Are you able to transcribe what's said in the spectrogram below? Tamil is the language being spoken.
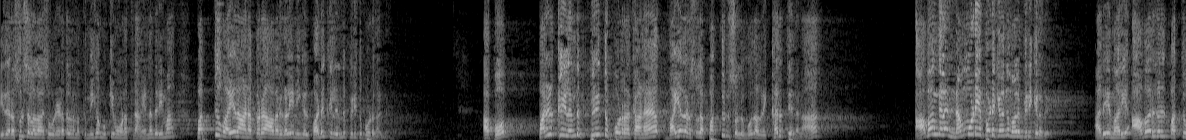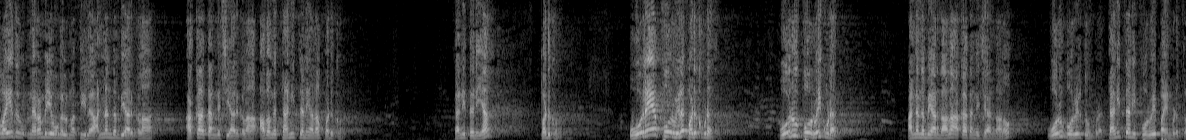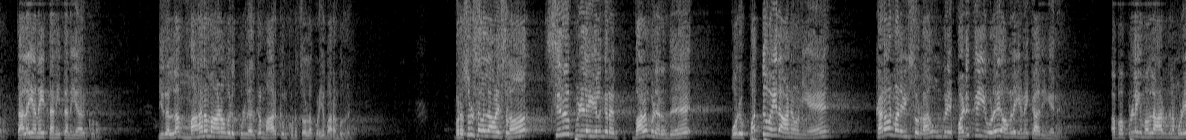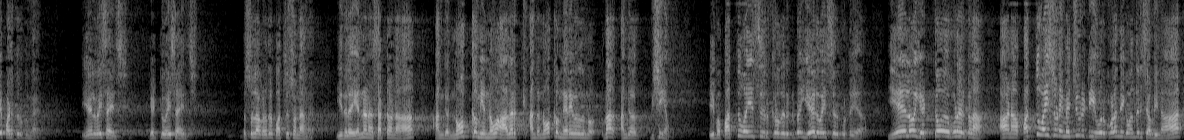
இது ரசூல் சல்லாஸ் ஒரு இடத்துல நமக்கு மிக முக்கியமா உணர்த்தினாங்க. என்ன தெரியுமா? பத்து வயதான பிறகு அவர்களை நீங்கள் படுக்கையிலிருந்து பிரித்து போடுங்கள் அப்போ படுக்கையிலிருந்து பிரித்து போடுறதுக்கான வயது ரசூல பத்துன்னு சொல்லும்போது அதோட கருத்து என்னன்னா அவங்கள நம்முடைய படுக்கையிலிருந்து முதல்ல பிரிக்கிறது. அதே மாதிரி அவர்கள் பத்து வயது நிரம்பியவங்க உங்கள் மத்தியில அண்ணன் தம்பியா இருக்கலாம் அக்கா தங்கச்சியா இருக்கலாம் அவங்க தனித்தனியா தான் படுக்கணும். தனித்தனியா படுக்கணும். ஒரே போர்வையில படுக்கக்கூடாது. ஒரு போர்வை கூடாது. அண்ணன் தம்பியா இருந்தாலும் அக்கா தங்கச்சியா இருந்தாலும் ஒரு போர்வையில் தூங்கக்கூடாது. தனித்தனி போர்வை பயன்படுத்தணும். தலையணை தனித்தனியா இருக்கணும். இதெல்லாம் மகரமானவர்களுக்குள்ள இருக்க மார்க்கம் கொடுத்து சொல்லக்கூடிய வரம்புகள். ரசூல் சல்லா அலிஸ்லாம் சிறு பிள்ளைகள்ங்கிற வரம்புல இருந்து ஒரு பத்து வயது ஆனவனையே கணவன் மனைவி சொல்றாங்க உங்களுடைய படுக்கையோட அவங்களை இணைக்காதீங்கன்னு. அப்ப பிள்ளைங்க முதல்ல ஆரம்பத்தில் நம்முடைய படுத்துருக்குங்க. ஏழு வயசு ஆயிடுச்சு. எட்டு வயசு ஆயிடுச்சு. ரசூல்லா பத்து சொன்னாங்க. இதுல என்னென்ன சட்டம்னா அங்க நோக்கம் என்னவோ அதற்கு அந்த நோக்கம் நிறைவேறது தான் அங்க விஷயம். இப்ப பத்து வயசு இருக்கிறது இருக்கட்டும் ஏழு வயசு இருக்கட்டும். ஏழோ எட்டோ கூட இருக்கலாம். ஆனா பத்து வயசுடைய மெச்சூரிட்டி ஒரு குழந்தைக்கு வந்துருச்சு அப்படின்னா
